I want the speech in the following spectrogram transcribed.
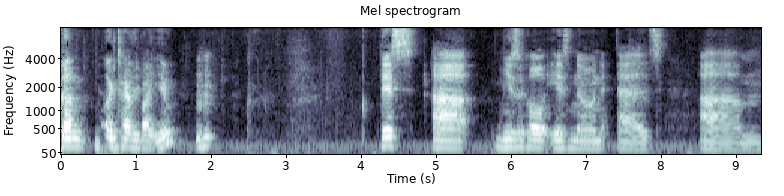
Done entirely by you. This uh, musical is known as. Um,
